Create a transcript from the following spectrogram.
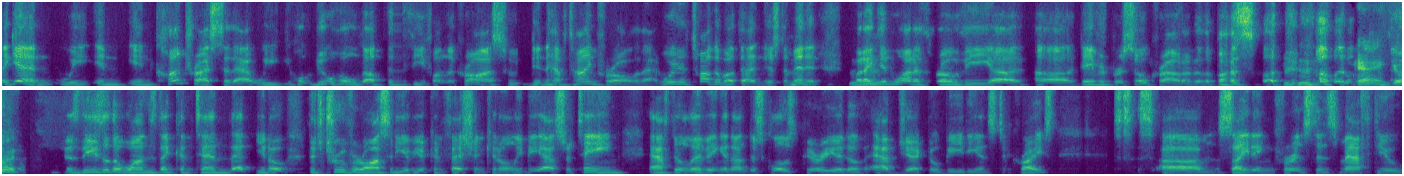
again, we in in contrast to that, we do hold up the thief on the cross who didn't have time for all of that. We're going to talk about that in just a minute. But I Mhm. did want to throw the uh, uh, David Brousseau crowd under the bus a little okay good because these are the ones that contend that you know the true veracity of your confession can only be ascertained after living an undisclosed period of abject obedience to Christ. Um, citing, for instance, Matthew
